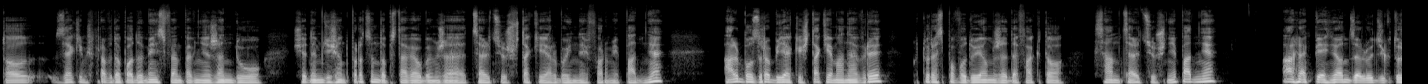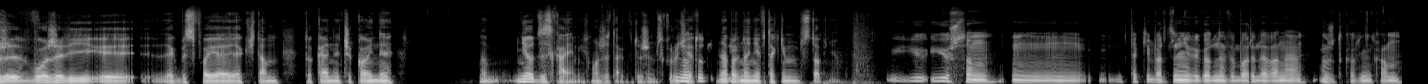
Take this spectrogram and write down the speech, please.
to z jakimś prawdopodobieństwem pewnie rzędu 70% obstawiałbym, że Celsjusz w takiej albo innej formie padnie, albo zrobi jakieś takie manewry, które spowodują, że de facto sam Celsjusz nie padnie, ale pieniądze ludzi, którzy włożyli y, jakby swoje jakieś tam tokeny czy coiny, no, nie odzyskają ich może tak w dużym skrócie. No Na pewno nie w takim stopniu. Ju, już są mm, takie bardzo niewygodne wybory dawane użytkownikom.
